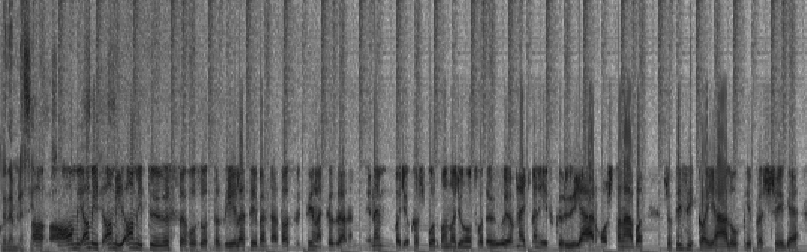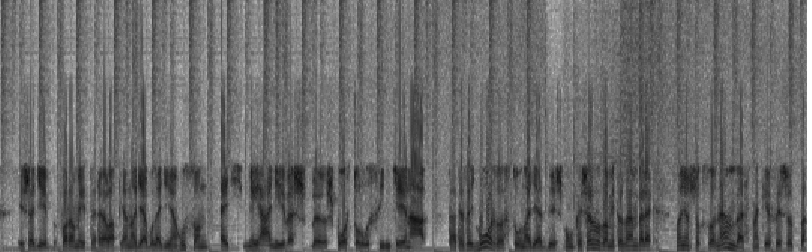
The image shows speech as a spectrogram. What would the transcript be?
De nem lesz a, ami, amit, ami, amit ő összehozott az életében, tehát az, hogy tényleg közel nem, én nem vagyok a sportban nagyon ott, de ő olyan 40 év körül jár mostanában, és a fizikai állóképessége és egyéb paramétere alapján nagyjából egy ilyen 21 néhány éves sportoló szintjén áll. Tehát ez egy borzasztó nagy edzésmunka, és ez az, amit az emberek nagyon sokszor nem vesznek észre, és azt a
